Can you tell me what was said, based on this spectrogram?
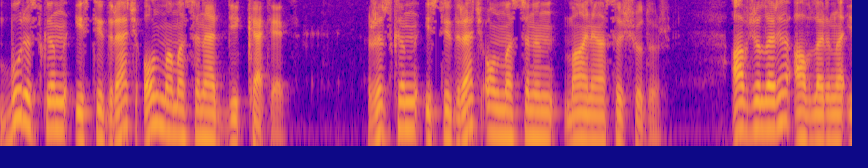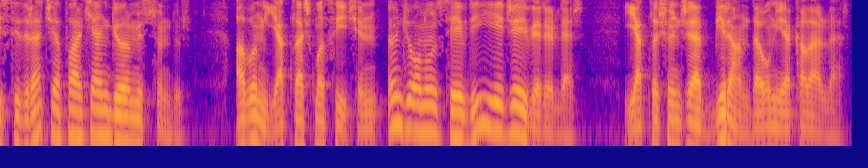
bu rızkın istidraç olmamasına dikkat et. Rızkın istidraç olmasının manası şudur. Avcıları avlarına istidraç yaparken görmüşsündür. Avın yaklaşması için önce onun sevdiği yiyeceği verirler. Yaklaşınca bir anda onu yakalarlar.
